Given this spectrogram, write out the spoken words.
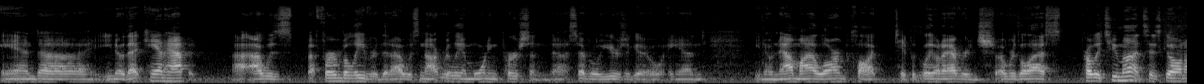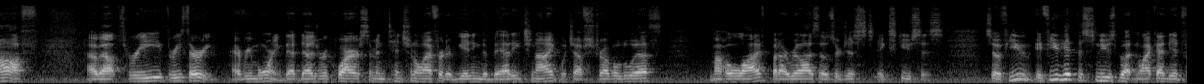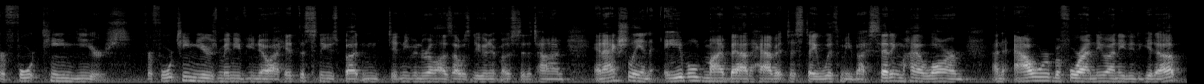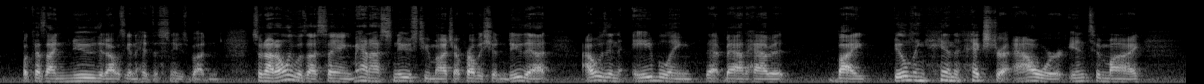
and uh, you know that can happen. I, I, was a firm believer that I was not really a morning person uh, several years ago, and you know now my alarm clock, typically on average over the last probably two months has gone off about 3 3.30 every morning. That does require some intentional effort of getting to bed each night which i've struggled with my whole life but i realize those are just excuses. So if you if you hit the snooze button like i did for 14 years for 14 years many of you know i hit the snooze button didn't even realize i was doing it most of the time and actually enabled my bad habit to stay with me by setting my alarm an hour before i knew i needed to get up because I knew that I was going to hit the snooze button. So not only was I saying, man, I snooze too much, I probably shouldn't do that, I was enabling that bad habit by building in an extra hour into my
